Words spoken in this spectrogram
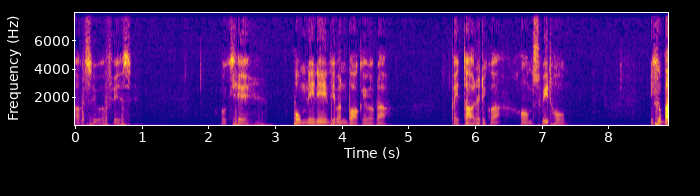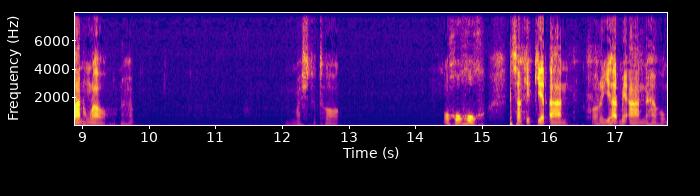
of silverfish โอเค ปุ่มนี้นี่เองที่มันบอกเกี่ยวกับเรา ไปต่อเลยดีกว่า Home Sweet Home นี่คือบ้านของเรานะครับ much to talk โอ้โหชักขี้เกียจอ่าน ขออนุญาตไม่อ่านนะครับผม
